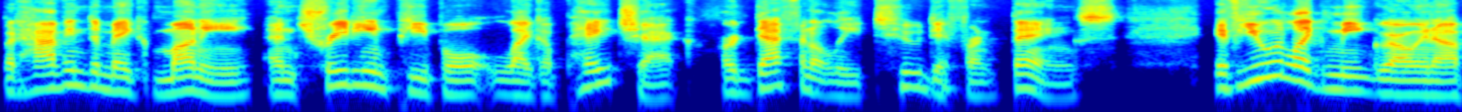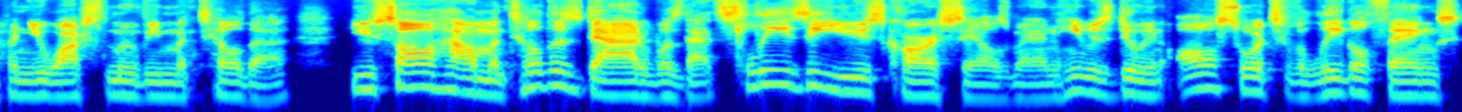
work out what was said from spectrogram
but having to make money and treating people like a paycheck are definitely two different things if you were like me growing up and you watched the movie Matilda, you saw how Matilda's dad was that sleazy used car salesman. And he was doing all sorts of illegal things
